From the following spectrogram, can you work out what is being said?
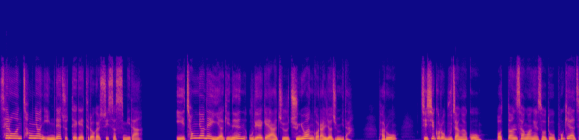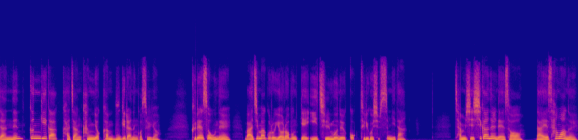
새로운 청년 임대주택에 들어갈 수 있었습니다. 이 청년의 이야기는 우리에게 아주 중요한 걸 알려줍니다. 바로 지식으로 무장하고 어떤 상황에서도 포기하지 않는 끈기가 가장 강력한 무기라는 것을요. 그래서 오늘 마지막으로 여러분께 이 질문을 꼭 드리고 싶습니다. 잠시 시간을 내서 나의 상황을,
